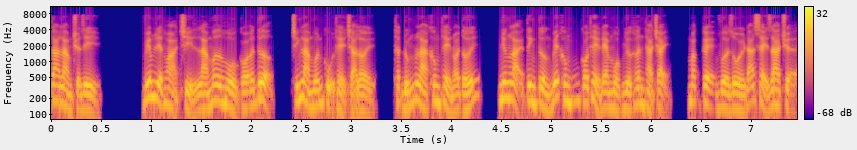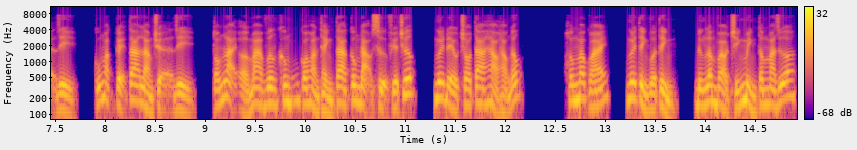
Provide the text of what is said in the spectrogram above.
Ta làm chuyện gì? Viêm liệt hỏa chỉ là mơ hồ có ấn tượng, chính là muốn cụ thể trả lời, thật đúng là không thể nói tới, nhưng lại tinh tường biết không có thể đem một nhược hân thả chạy, mặc kệ vừa rồi đã xảy ra chuyện gì, cũng mặc kệ ta làm chuyện gì, tóm lại ở ma vương không có hoàn thành ta công đạo sự phía trước, ngươi đều cho ta hảo hảo đốc. Hồng ma quái, ngươi tỉnh vừa tỉnh, đừng lâm vào chính mình tâm ma giữa,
